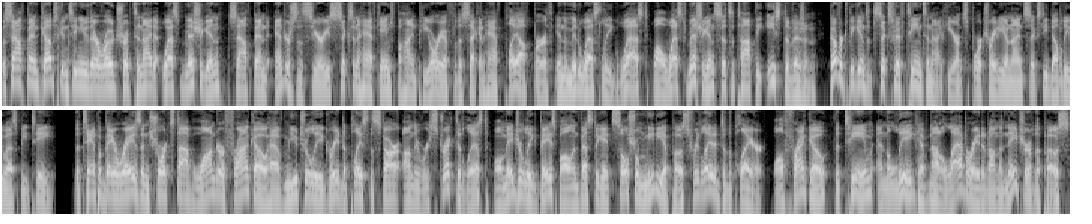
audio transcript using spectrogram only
The South Bend Cubs continue their road trip tonight at West Michigan. South Bend enters the series six and a half games behind Peoria for the second half playoff berth in the Midwest League West, while West Michigan sits atop the East Division. Coverage begins at 6:15 tonight here on Sports Radio 960 WSBT. The Tampa Bay Rays and shortstop Wander Franco have mutually agreed to place the star on the restricted list, while Major League Baseball investigates social media posts related to the player. While Franco, the team, and the league have not elaborated on the nature of the posts,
